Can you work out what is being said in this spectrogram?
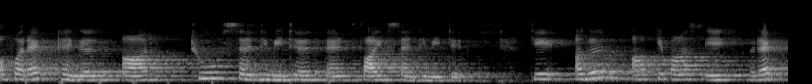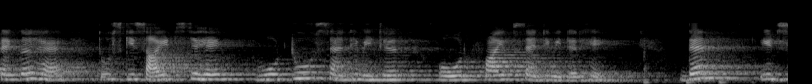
of a rectangle are two centimetre and five centimetre कि अगर आपके पास एक रेक्टेंगल है तो उसकी साइड्स जो है, वो टू सेंटीमीटर और फाइव सेंटीमीटर है। Then its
